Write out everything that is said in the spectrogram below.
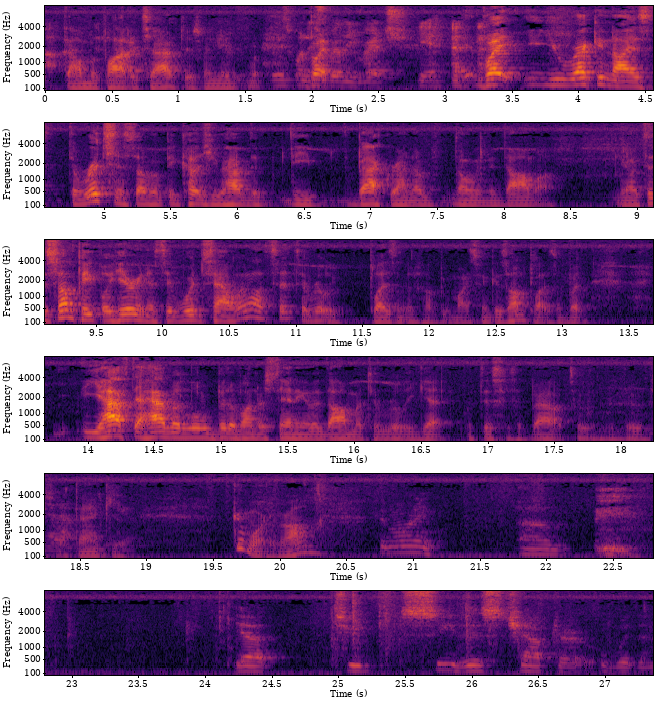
Uh, Dhammapada chapters when you. this one but- is really rich. Yeah. But you recognize the richness of it because you have the the background of knowing the Dhamma. You know, to some people hearing this, it would sound well. It's, it's a really pleasant. Some people might think it's unpleasant, but you have to have a little bit of understanding of the Dhamma to really get what this is about, too. To do. So Yeah, thank, you. Good morning, Ron. Good morning. Um, yeah, to see this chapter with an,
